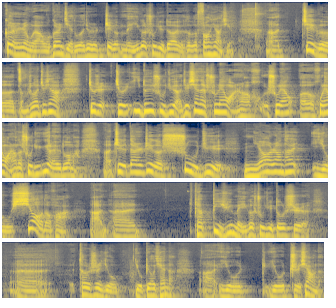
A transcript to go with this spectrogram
个人认为啊，我个人解读的就是这个每一个数据都要有它的方向性啊。这个怎么说？就像就是就是一堆数据啊，就现在互联网上互联呃互联网上的数据越来越多嘛啊，这个但是这个数据你要让它有效的话啊呃。它必须每一个数据都是，呃，都是有有标签的啊，有有指向的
